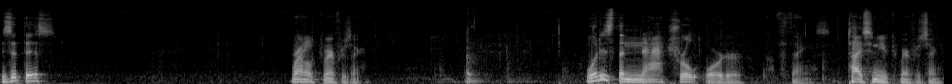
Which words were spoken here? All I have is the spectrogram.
Is it this? Ronald, come here for a second. What is the natural order of things? Tyson, you come here for a second.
